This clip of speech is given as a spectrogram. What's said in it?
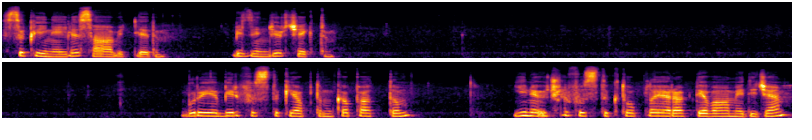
sık iğne ile sabitledim. Bir zincir çektim. Buraya bir fıstık yaptım, kapattım. Yine üçlü fıstık toplayarak devam edeceğim.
